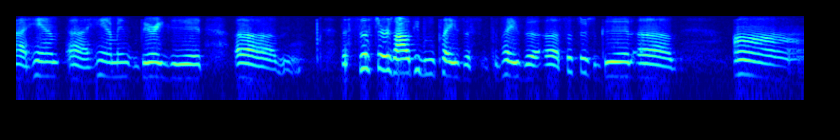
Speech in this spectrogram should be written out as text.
uh, Ham uh, Hammond, very good. Um, the sisters, all the people who plays the plays the uh, sisters good. Uh, um,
